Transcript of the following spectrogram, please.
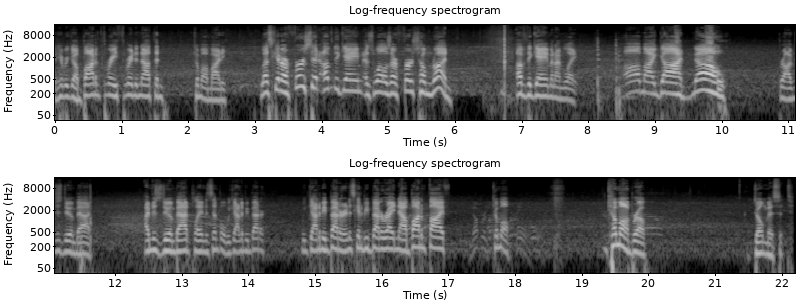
But here we go. Bottom three, three to nothing. Come on, Mighty. Let's get our first hit of the game as well as our first home run of the game, and I'm late. Oh, my God. No. Bro, I'm just doing bad. I'm just doing bad, plain and simple. We got to be better. We got to be better, and it's going to be better right now. Bottom five. Come on. Come on, bro. Don't miss it.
